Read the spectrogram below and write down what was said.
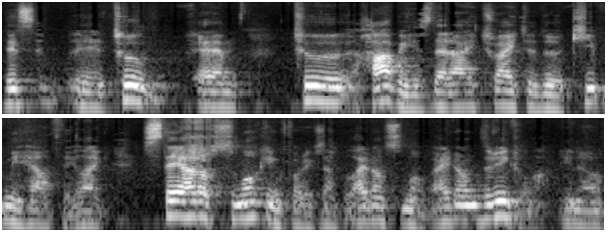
this, uh, two um, two hobbies that I try to do keep me healthy. Like stay out of smoking, for example. I don't smoke. I don't drink a lot. You know,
